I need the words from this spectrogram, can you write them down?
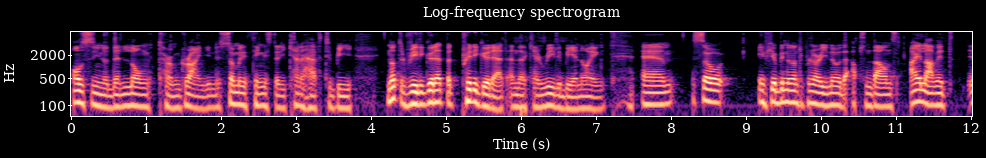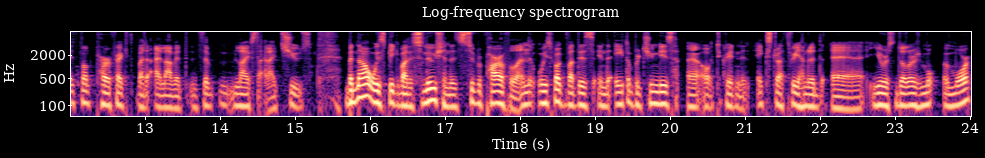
also you know the long term grind you know so many things that you kind of have to be not really good at, but pretty good at, and that can really be annoying. Um, so if you've been an entrepreneur, you know the ups and downs. I love it. It's not perfect, but I love it. It's a lifestyle I choose. But now we speak about a solution that's super powerful, and we spoke about this in the eight opportunities uh, to create an extra 300 uh, euros dollars mo- more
